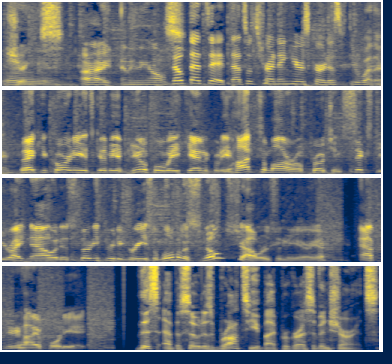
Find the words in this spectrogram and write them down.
Jinx. Uh, all right. Anything else? Nope, that's it. That's what's trending. Here's Curtis with your weather. Thank you, Courtney. It's going to be a beautiful weekend. It's going to be hot tomorrow, approaching 60. Right now, it is 33 degrees, a little bit of snow showers in the area. Afternoon high of 48. This episode is brought to you by Progressive Insurance.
